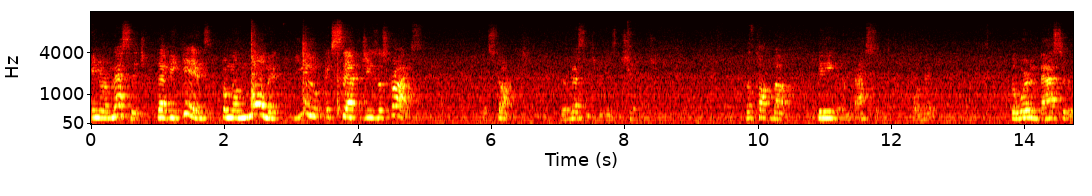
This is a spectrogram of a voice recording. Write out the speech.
in your message that begins from the moment you accept Jesus Christ. It starts. Your message begins to change. Let's talk about being an ambassador for a minute. The word ambassador,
